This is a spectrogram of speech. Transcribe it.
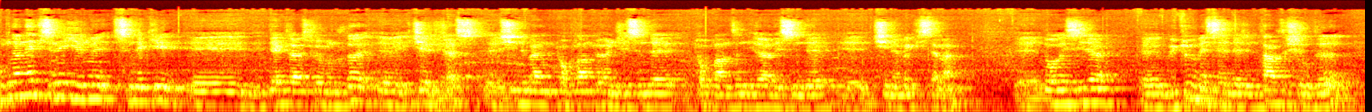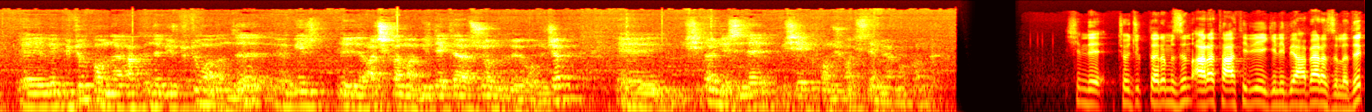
Bunların hepsini 20'sindeki e, deklarasyonumuzda e, içereceğiz. E, şimdi ben toplantı öncesinde, toplantının iradesinde e, çiğnemek istemem. E, dolayısıyla e, bütün meselelerin tartışıldığı e, ve bütün konular hakkında bir tutum alındığı bir açıklama, bir deklarasyon e, olacak. E, öncesinde bir şey konuşmak istemiyorum o konuda. Şimdi çocuklarımızın ara tatiliyle ilgili bir haber hazırladık.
